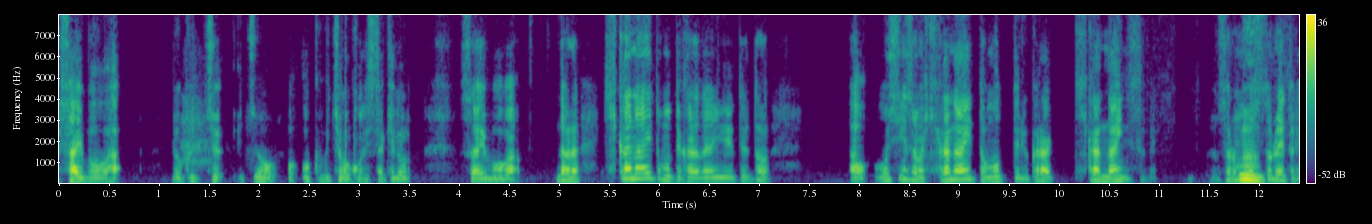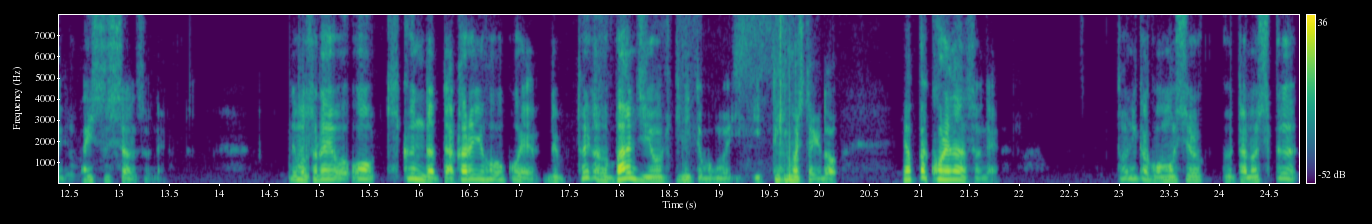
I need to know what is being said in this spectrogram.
細胞は。6兆億兆個でしたけど、細胞は。だから、効かないと思って体に入れてると、あ、ご主人様効かないと思ってるから効かないんですよね。それもストレートに排出しちゃうんですよね。でもそれを聞くんだって明るい方向へ。で、とにかく万事陽気にって僕も言ってきましたけど、やっぱりこれなんですよね。とにかく面白く楽しく、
